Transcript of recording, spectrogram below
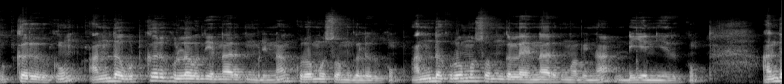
உட்கரு இருக்கும். அந்த உட்கருக்குள்ளே வந்து என்ன இருக்கும் அப்படின்னா குரோமோசோம்கள் இருக்கும். அந்த குரோமோசோம்களில் என்ன இருக்கும் அப்படின்னா டிஎன்ஏ இருக்கும். அந்த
